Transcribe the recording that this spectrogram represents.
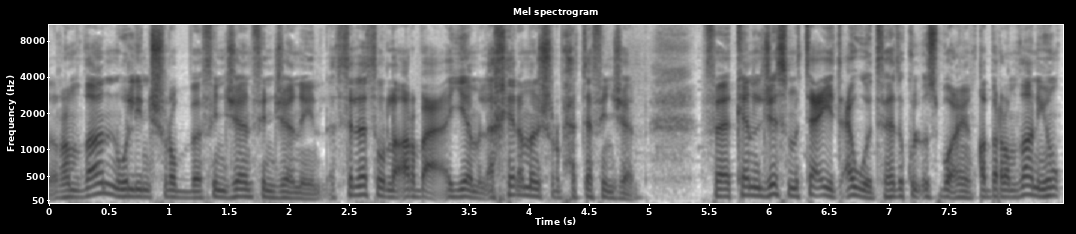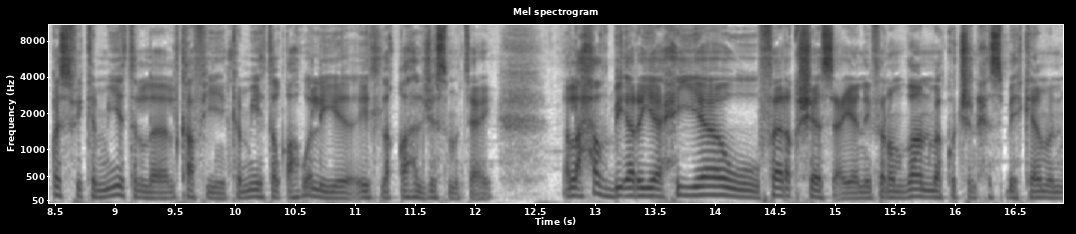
رمضان نولي نشرب فنجان فنجانين. الثلاث ولا أربع أيام الأخيرة ما نشرب حتى فنجان. فكان الجسم تاعي يتعود في هذوك الأسبوعين. قبل رمضان ينقص في كمية الكافيين كمية القهوة اللي يتلقاها الجسم تاعي. لاحظت بأريحية وفارق شاسع. يعني في رمضان ما كنتش نحس به كامل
